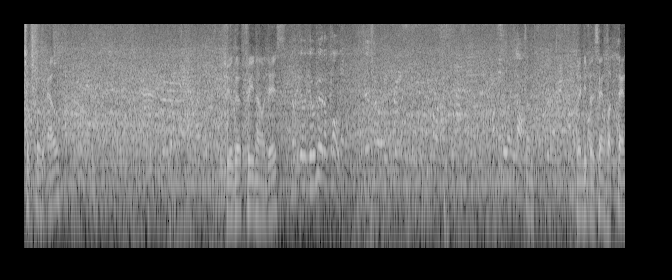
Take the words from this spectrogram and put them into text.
Choco L. Sugar free nowadays. 有有有没有的扣？ some 20% hot 10.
